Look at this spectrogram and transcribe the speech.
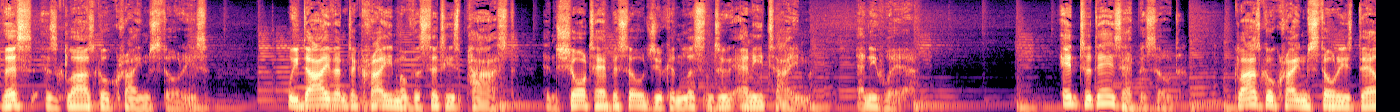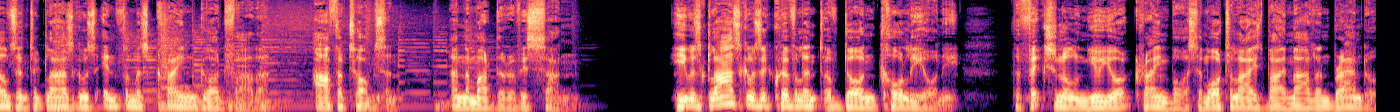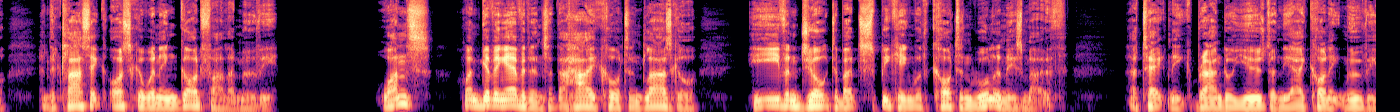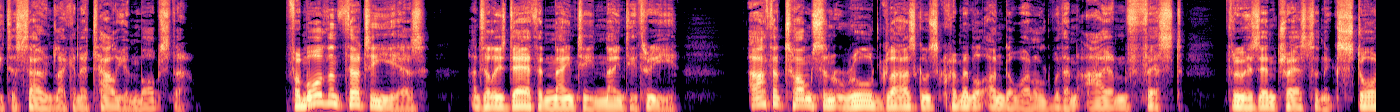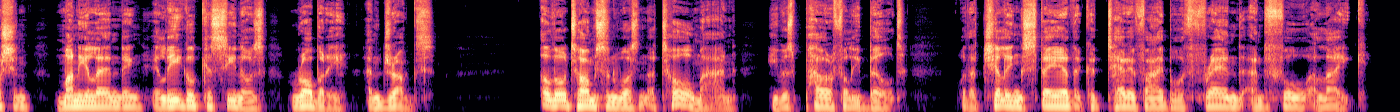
This is Glasgow Crime Stories. We dive into crime of the city's past in short episodes you can listen to anytime, anywhere. In today's episode, Glasgow Crime Stories delves into Glasgow's infamous crime godfather, Arthur Thompson, and the murder of his son. He was Glasgow's equivalent of Don Corleone, the fictional New York crime boss immortalized by Marlon Brando in the classic Oscar winning Godfather movie. Once, when giving evidence at the High Court in Glasgow, he even joked about speaking with cotton wool in his mouth a technique Brando used in the iconic movie to sound like an Italian mobster. For more than 30 years, until his death in 1993, Arthur Thompson ruled Glasgow's criminal underworld with an iron fist through his interests in extortion, money lending, illegal casinos, robbery, and drugs. Although Thompson wasn't a tall man, he was powerfully built with a chilling stare that could terrify both friend and foe alike.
